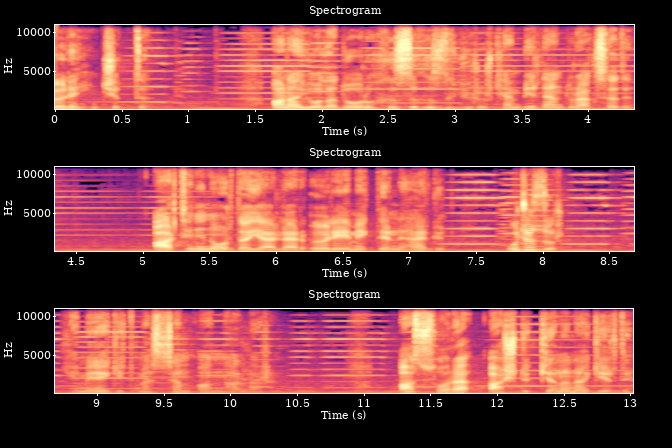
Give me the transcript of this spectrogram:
Öğleyin çıktı. Ana yola doğru hızlı hızlı yürürken birden duraksadı. Artin'in orada yerler öğle yemeklerini her gün. Ucuzdur. Yemeğe gitmezsem anlarlar. Az sonra aş dükkanına girdi.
